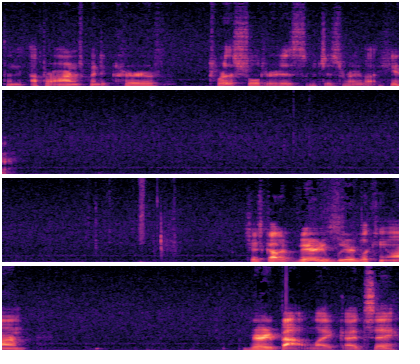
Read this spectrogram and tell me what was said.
Then the upper arm is going to curve to where the shoulder is, which is right about here. She's got a very weird looking arm. Very bat-like, I'd say.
